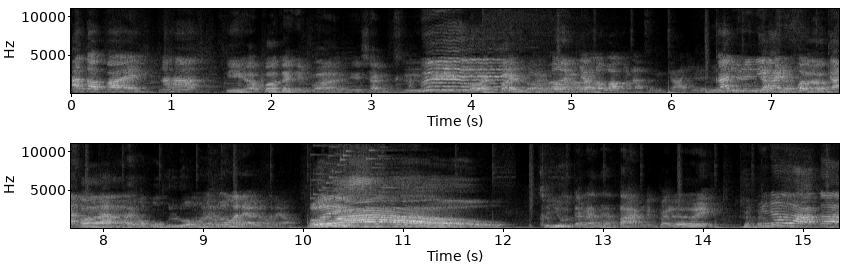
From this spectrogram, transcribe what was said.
อันต่อไปนะฮะ นี่ครับก็จะเห็นว่าฉันคือเมฆลอยไปลอยเอมาอยังระวังมันอาจจะมีการ์ดอยู่ในการ์ดอยู่ในนี้ อยากให้ทุกคนดูการ์ดตรงกันแต่ของผมคือล่วงมาแล้ว ร่วงมาแล้วร่วงมาแล้ว เฮ้ย ว้าว คืออยู่แต่ละหน้าต่างกันไปเลย ไม่น่ารักอะ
